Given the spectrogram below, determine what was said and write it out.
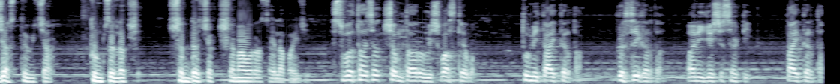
जास्त विचार. तुमचं लक्ष शब्दाच्या क्षणावर असायला पाहिजे. स्वतःच्या क्षमतावर विश्वास ठेवा. तुम्ही काय करता? कसे करता? आणि यशासाठी काय करता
